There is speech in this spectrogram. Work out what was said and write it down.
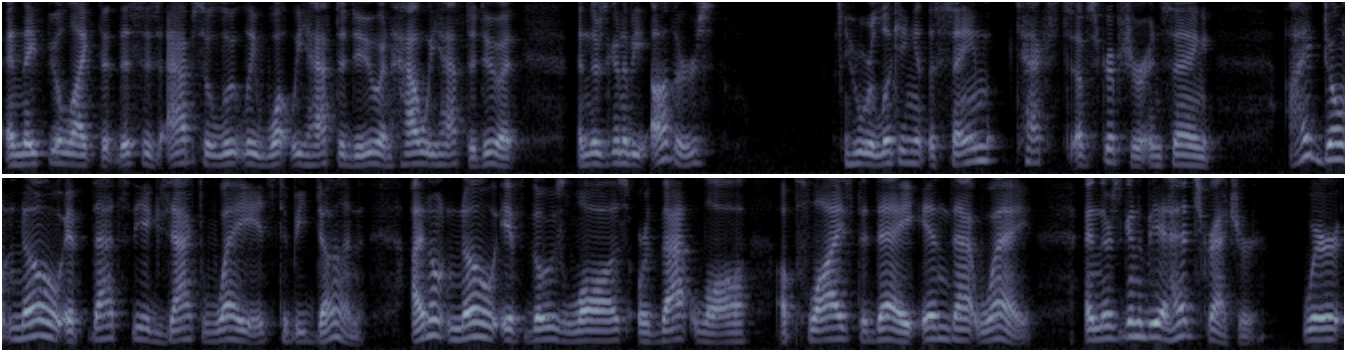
and they feel like that this is absolutely what we have to do and how we have to do it. And there's going to be others who are looking at the same texts of Scripture and saying, I don't know if that's the exact way it's to be done. I don't know if those laws or that law applies today in that way. And there's going to be a head scratcher where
